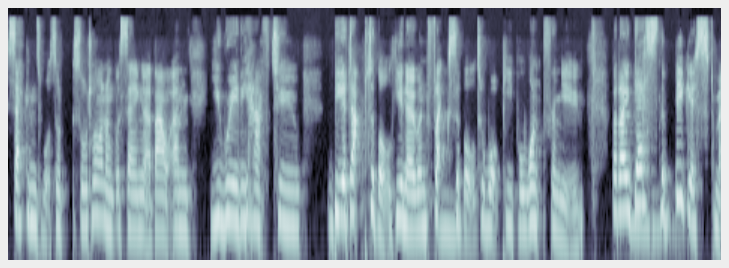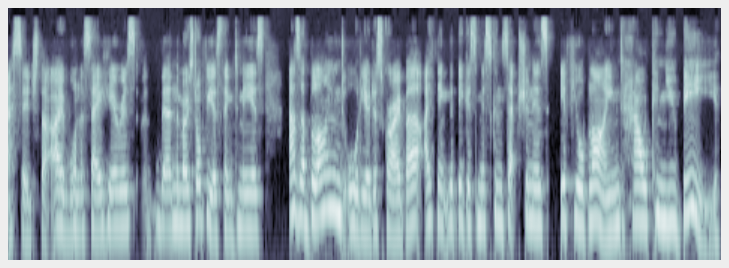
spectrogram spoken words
seconds what Sultana was saying about um, you really have to be adaptable, you know, and mm-hmm. flexible to what people want from you. But I guess the biggest message that I want to say here is then the most obvious thing to me is as a blind audio describer, I think the biggest misconception is if you're blind, how can you be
